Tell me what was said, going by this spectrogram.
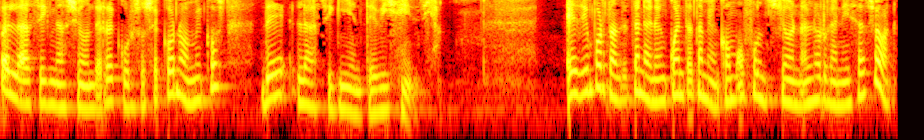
pues, la asignación de recursos económicos de la siguiente vigencia. Es importante tener en cuenta también cómo funciona la organización.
